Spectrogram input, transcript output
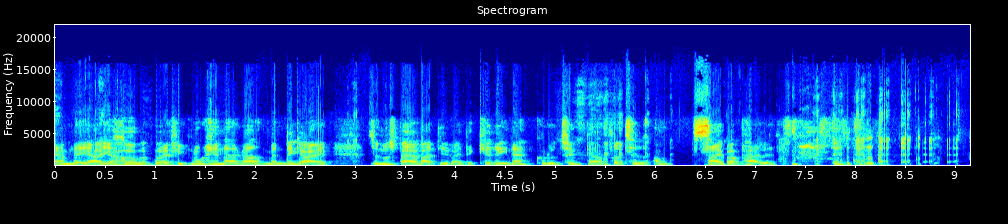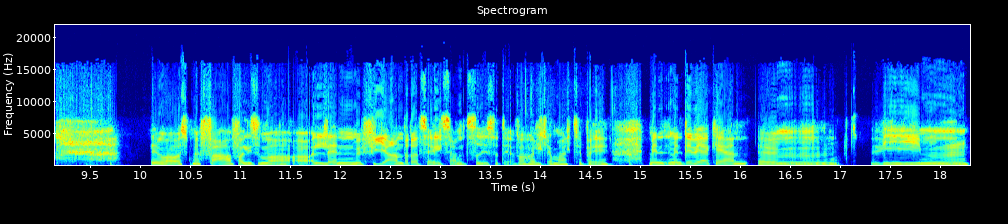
Jamen, jeg, jeg håber på, at jeg fik nogle hænder i vejret, men det gør jeg ikke. Så nu spørger jeg bare direkte, Karina, kunne du tænke dig at fortælle om Cyberpilot? var også med far for ligesom at, at lande med fire andre, der talte samtidig, så derfor holdt jeg mig tilbage. Men, men det vil jeg gerne. Øhm, vi, mm,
